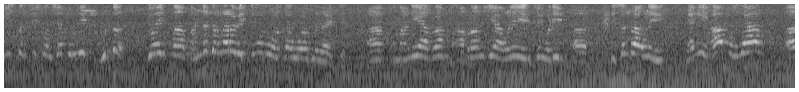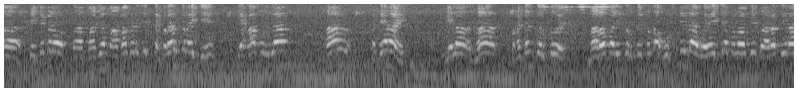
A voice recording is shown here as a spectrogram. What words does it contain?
वीस पंचवीस वर्षापूर्वी एक गुंड किंवा एक भांडण करणारा व्यक्ती म्हणून ओळखा ओळखलं जायचे. माननीय अब्राम अब्रामजी आवळे यांचे वडील किसनराव आवळे यांनी हा मुलगा त्याच्याकडं माझ्या मामाकडे जे तक्रार करायचे की हा मुलगा फार खट्याला आहे. याला हा भांडण करतोय. मारामारी करतोय. मला हॉस्टेलला वयाच्या मला वाटते बारा तेरा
